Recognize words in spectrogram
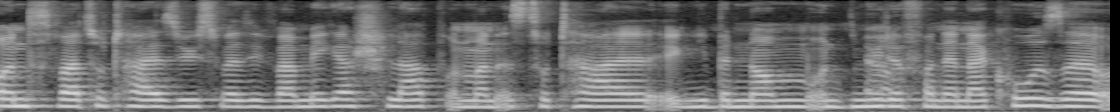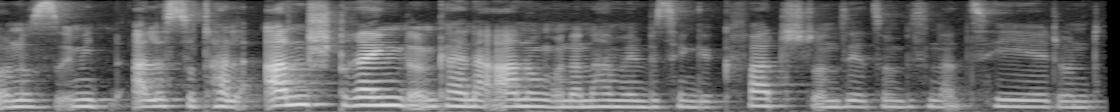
und es war total süß, weil sie war mega schlapp und man ist total irgendwie benommen und müde Ja. von der Narkose und es ist irgendwie alles total anstrengend und keine Ahnung. Und dann haben wir ein bisschen gequatscht und sie hat so ein bisschen erzählt und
